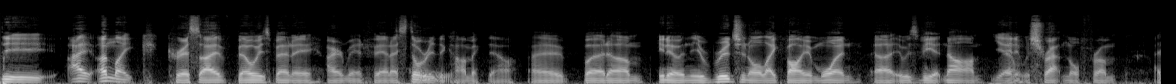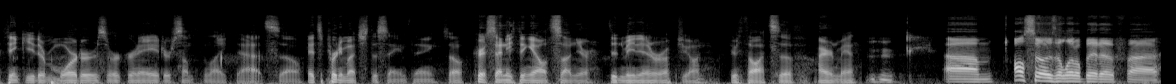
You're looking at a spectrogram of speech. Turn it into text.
the I unlike Chris, I've always been a Iron Man fan. I still read the comic now. I, but um, you know, in the original, like Volume One, uh, it was Vietnam, Yeah. and it was shrapnel from. I think either mortars or grenade or something like that. So it's pretty much the same thing. So, Chris, anything else on your? Didn't mean to interrupt you on your thoughts of Iron Man. Um, also, is a little bit of uh,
